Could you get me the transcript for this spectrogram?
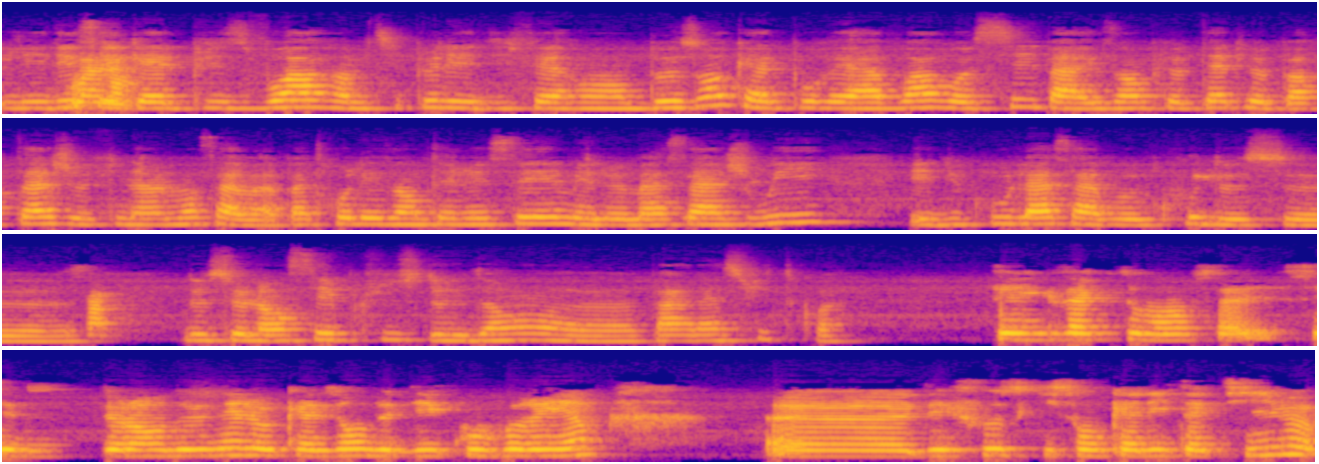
L'idée, c'est qu'elle puisse voir un petit peu les différents besoins qu'elle pourrait avoir aussi. Par exemple, peut-être le portage, finalement, ça va pas trop les intéresser, mais le massage, oui. Et du coup, là, ça vaut le coup de se, de se lancer plus dedans euh, par la suite, quoi. C'est exactement ça. C'est de leur donner l'occasion de découvrir euh, des choses qui sont qualitatives.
